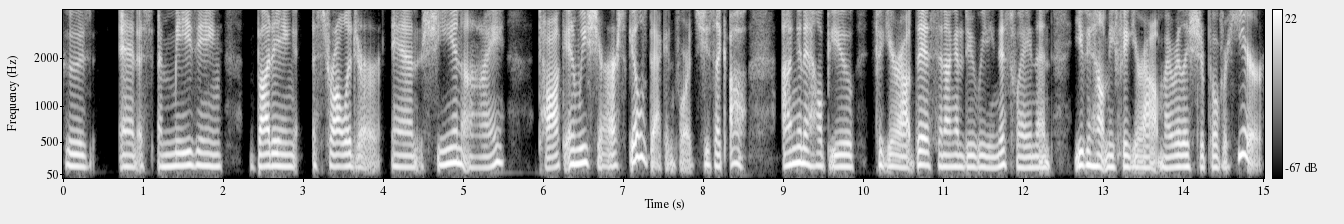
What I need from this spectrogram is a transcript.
who's an amazing budding astrologer and she and I talk and we share our skills back and forth. She's like, "Oh, I'm going to help you figure out this and I'm going to do reading this way and then you can help me figure out my relationship over here."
